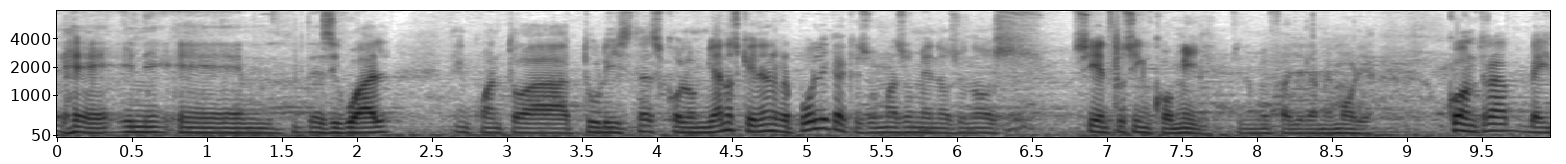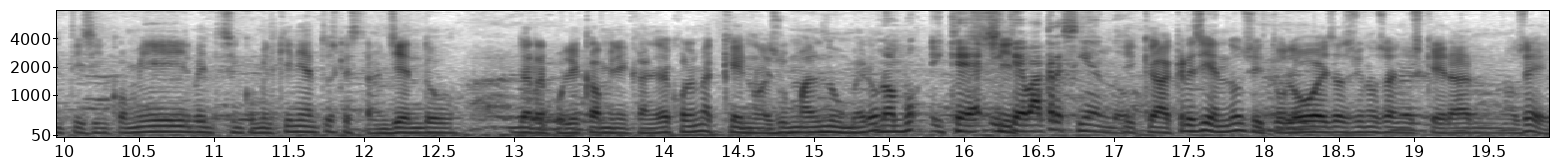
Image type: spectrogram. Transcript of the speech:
desigual en cuanto a turistas colombianos que vienen a la República, que son más o menos unos 105 mil, si no me falla la memoria, contra 25 mil, 25 mil 500 que están yendo de República Dominicana y de Colombia, que no es un mal número. No, y, que, si, y, que, va creciendo. Y que va creciendo, si tú lo ves hace unos años que eran, no sé,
